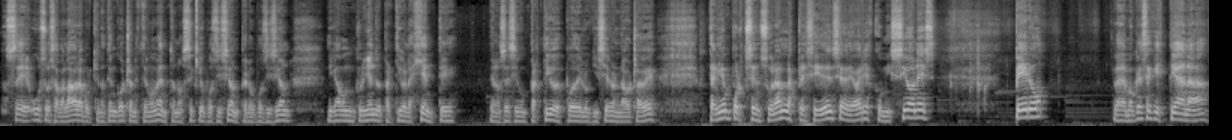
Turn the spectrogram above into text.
no sé, uso esa palabra porque no tengo otra en este momento, no sé qué oposición, pero oposición, digamos, incluyendo el partido de la gente, yo no sé si un partido después de lo que hicieron la otra vez, estarían por censurar las presidencias de varias comisiones, pero la democracia cristiana,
